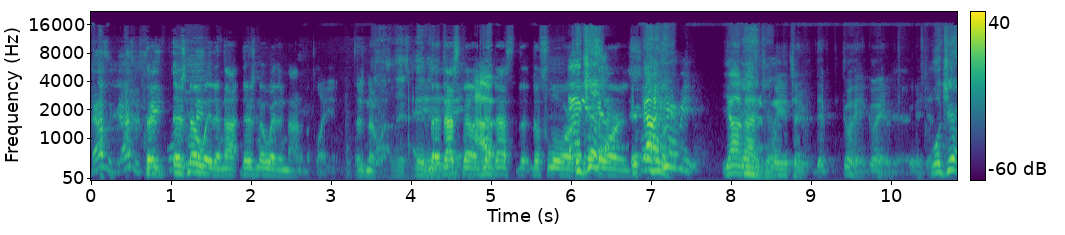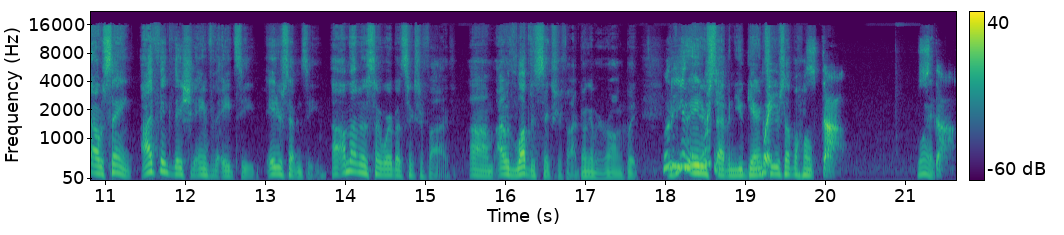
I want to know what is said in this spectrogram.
that's a, that's a there's, there's no way they're not. There's no way they're not in the play. In. There's no way. Hey, that, that's the, I, that's the, the floor. The floor is, if y'all hear me, y'all not in the playing tournament. Go ahead. Go ahead. Go ahead well, Jared, I was saying I think they should aim for the eight seed, eight or seven seed. I'm not necessarily worried about six or five. Um, I would love to six or five. Don't get me wrong, but what if you, get eight or seven, you guarantee wait, yourself a home. Stop. What? Stop.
